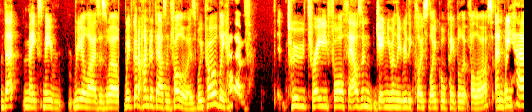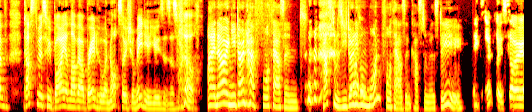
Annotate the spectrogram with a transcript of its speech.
that makes me realize as well. We've got hundred thousand followers. We probably have two, three, four thousand genuinely really close local people that follow us. And we mm. have customers who buy and love our bread who are not social media users as well. I know. And you don't have 4,000 customers. You don't even want 4,000 customers, do you? Exactly. So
